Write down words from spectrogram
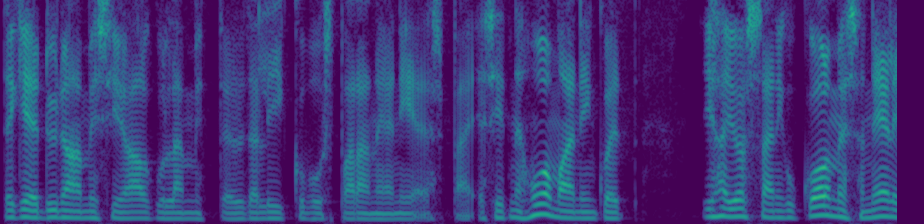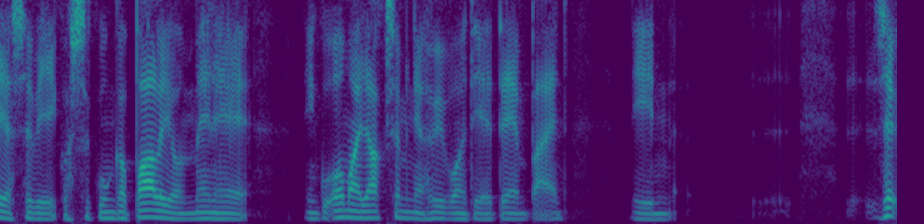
tekee dynaamisia alkulämmittelyitä, liikkuvuus paranee ja niin edespäin. Ja sitten ne huomaa, niin kuin, että ihan jossain niin kuin kolmessa neljässä viikossa, kuinka paljon menee niin kuin oma jaksaminen ja hyvinvointi eteenpäin, niin se,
